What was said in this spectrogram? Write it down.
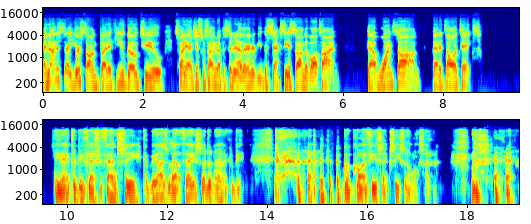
And not necessarily your song, but if you go to, it's funny, I just was talking about this in another interview, the sexiest song of all time. That one song that it's all it takes. Yeah, it could be Flesh for Fantasy, it could be Eyes Without a Face. I don't know. It could be. got quite a few sexy songs. So.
